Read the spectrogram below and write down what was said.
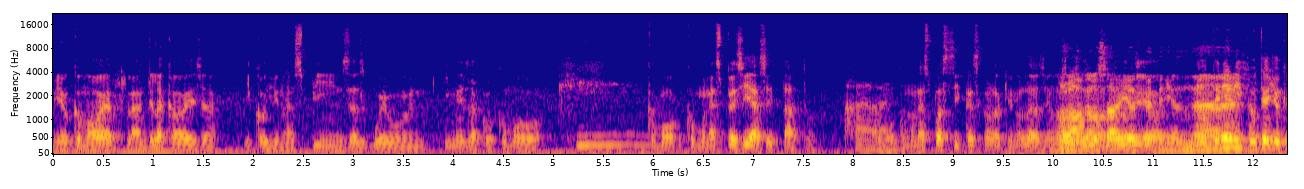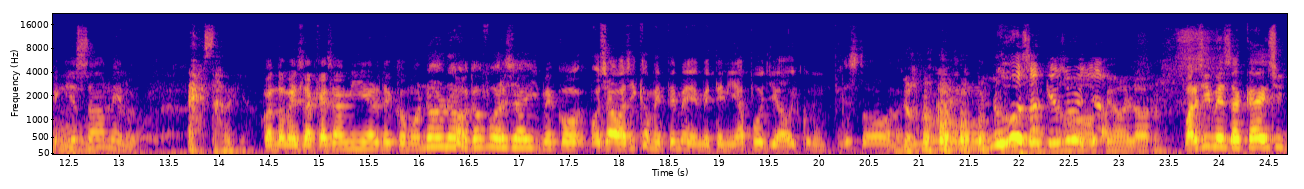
Me dijo como, a ver, levante la cabeza. Y cogió unas pinzas, huevón, y me sacó como, como, como una especie de acetato. Como, como unas pasticas con las que uno lo hace en la Vos salsa no de sabías que tenías No nada tenía ni puta yo creí que ya Uy, estaba no. melo. Está bien. Cuando me saca esa mierda y como, no, no, haga fuerza y me... co- O sea, básicamente me, me tenía apoyado y con un pie estaba No. No, como, no, saque eso No, ya. qué dolor. Parce, y me saca eso y,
